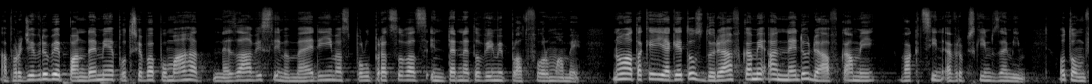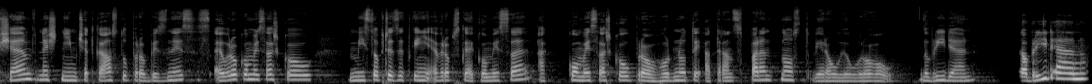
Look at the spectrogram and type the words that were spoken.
A proč je v době pandemie potřeba pomáhat nezávislým médiím a spolupracovat s internetovými platformami? No a taky, jak je to s dodávkami a nedodávkami vakcín evropským zemím? O tom všem v dnešním Četkástu pro biznis s eurokomisařkou, místo předsedkyní Evropské komise a komisařkou pro hodnoty a transparentnost Věrou Jourovou. Dobrý den. Dobrý den.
